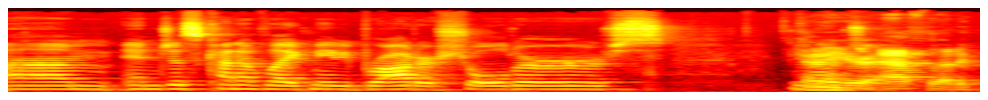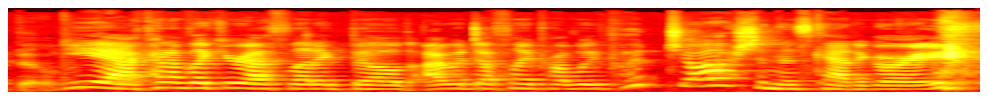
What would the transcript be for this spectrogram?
um, and just kind of like maybe broader shoulders. You kind know, of your athletic build. Yeah, kind of like your athletic build. I would definitely probably put Josh in this category.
